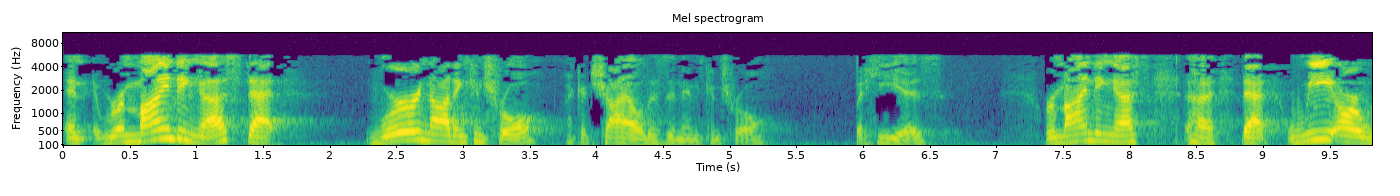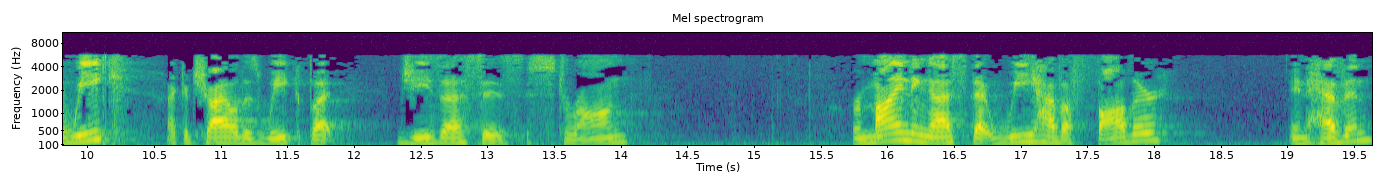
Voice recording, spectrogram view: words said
And reminding us that we're not in control, like a child isn't in control, but He is. Reminding us uh, that we are weak, like a child is weak, but Jesus is strong. Reminding us that we have a Father in heaven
